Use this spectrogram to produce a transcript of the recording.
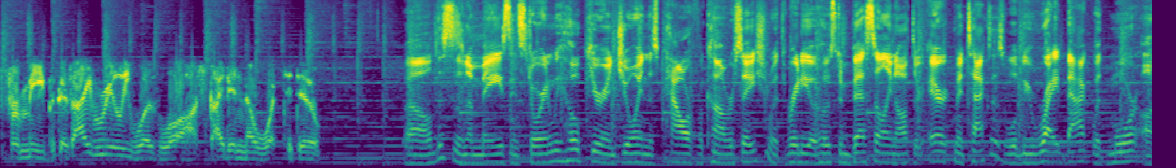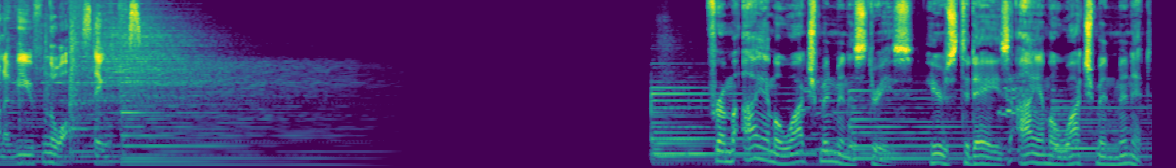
for me because I really was lost. I didn't know what to do. Well, this is an amazing story, and we hope you're enjoying this powerful conversation with radio host and best-selling author Eric Metaxas. We'll be right back with more on A View from the Wall. Stay with us. From I Am a Watchman Ministries, here's today's I Am a Watchman Minute.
